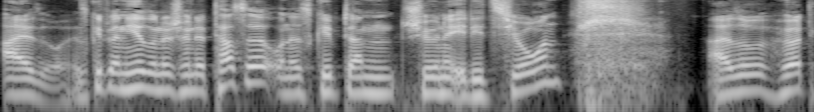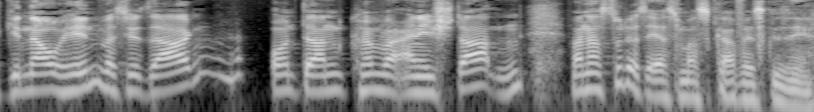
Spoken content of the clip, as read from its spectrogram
Also, es gibt dann hier so eine schöne Tasse und es gibt dann schöne Edition. Also hört genau hin, was wir sagen und dann können wir eigentlich starten. Wann hast du das erste Mal Scarface gesehen?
